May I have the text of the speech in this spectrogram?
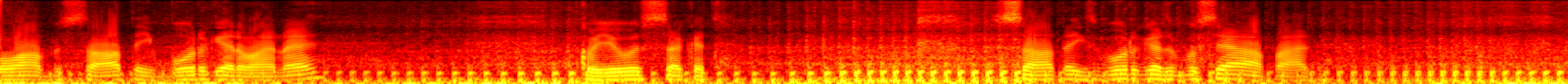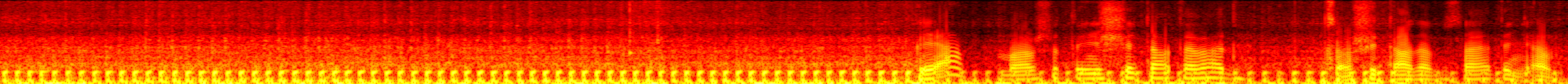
labu sātīgu burgeru, vai ne? Ko jūs sakat? Sātīgs burgers būs jāpēd. Jā, maršrutiņš šitā te ved, caur šitādām sētiņām.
